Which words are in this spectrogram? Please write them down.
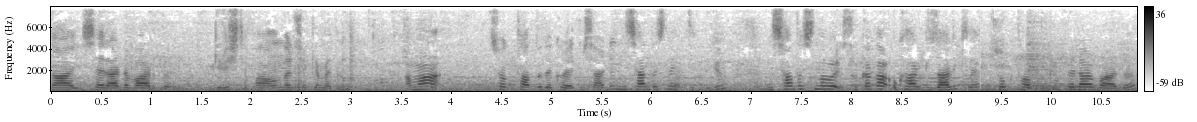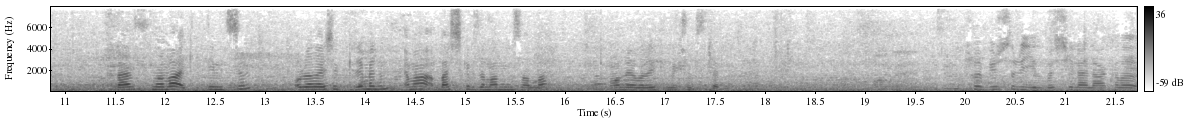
Daha iyi şeyler de vardı. Girişte falan onları çekemedim. Ama çok tatlı dekor etmişlerdi. Nişantaşı'na gittik bir gün. Nişantaşı'nda böyle sokaklar o kadar güzeldi ki. Çok tatlı kafeler vardı. Ben sınava gittiğim için oralara çok giremedim. Ama başka bir zaman inşallah oralara girmek çok isterim. Şöyle bir sürü yılbaşıyla alakalı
